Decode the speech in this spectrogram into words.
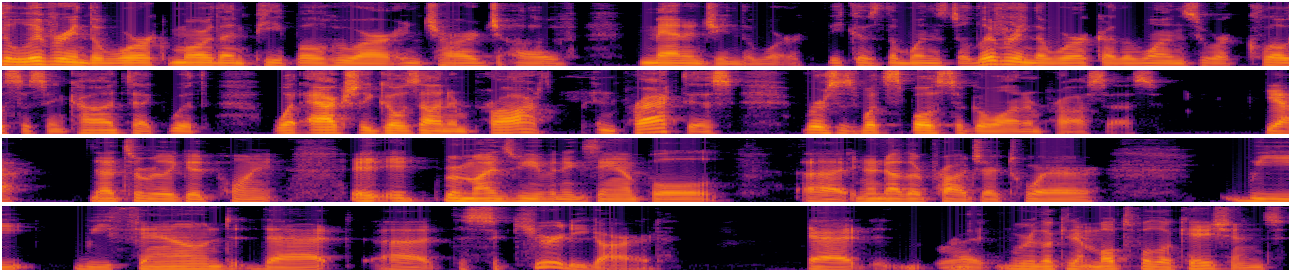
delivering the work more than people who are in charge of managing the work because the ones delivering the work are the ones who are closest in contact with what actually goes on in pro- in practice versus what's supposed to go on in process. Yeah, that's a really good point. It, it reminds me of an example uh, in another project where we we found that uh, the security guard at right. we we're looking at multiple locations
